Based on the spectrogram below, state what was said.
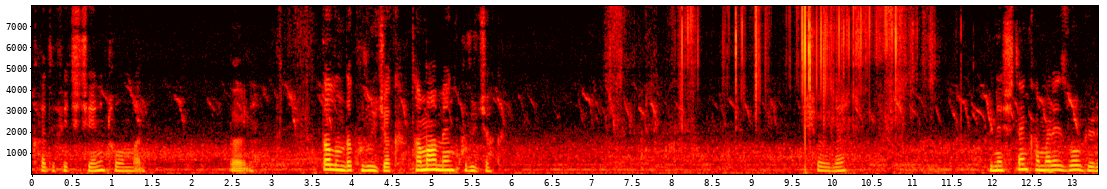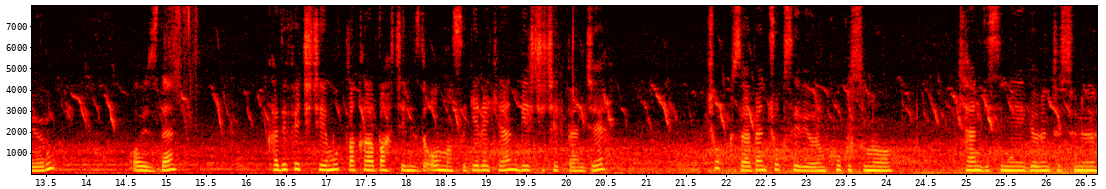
Kadife çiçeğinin tohumları. Böyle. Dalında kuruyacak. Tamamen kuruyacak. Şöyle. Güneşten kamerayı zor görüyorum. O yüzden kadife çiçeği mutlaka bahçenizde olması gereken bir çiçek bence. Çok güzel. Ben çok seviyorum kokusunu, kendisini, görüntüsünü.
